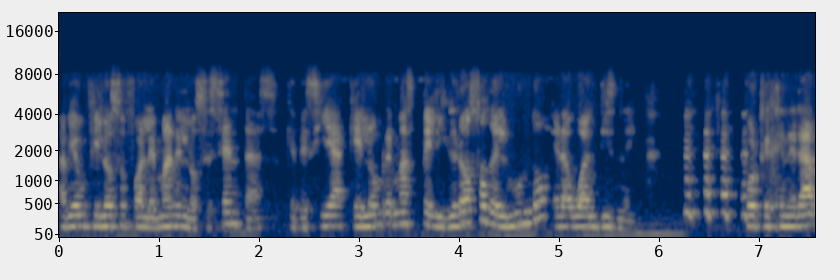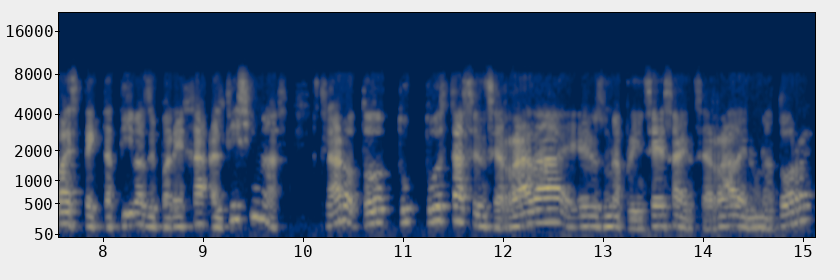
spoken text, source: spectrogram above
había un filósofo alemán en los 60 que decía que el hombre más peligroso del mundo era Walt Disney, porque generaba expectativas de pareja altísimas. Claro, todo, tú, tú estás encerrada, eres una princesa encerrada en una torre,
